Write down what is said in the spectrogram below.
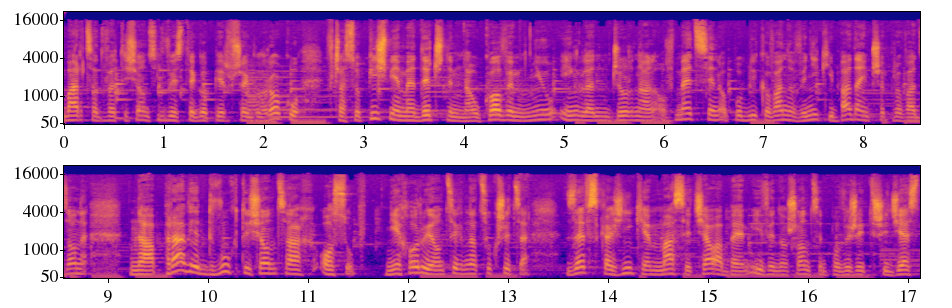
marca 2021 roku w czasopiśmie medycznym naukowym New England Journal of Medicine opublikowano wyniki badań przeprowadzone na prawie 2000 osób niechorujących na cukrzycę ze wskaźnikiem masy ciała BMI wynoszącym powyżej 30,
